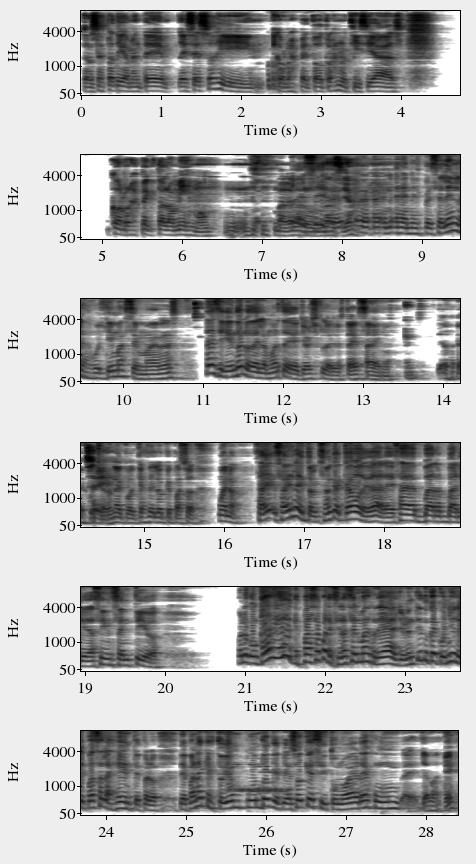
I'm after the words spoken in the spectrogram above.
Entonces prácticamente es eso y con respecto a otras noticias con respecto a lo mismo, valga la redundancia. Eh, eh, en, especial en las últimas semanas, siguiendo lo de la muerte de George Floyd, ustedes saben, escucharon el podcast de lo que pasó. Bueno, ¿saben la introducción que acabo de dar? Esa barbaridad sin sentido. Bueno, con cada día que pasa pareciera ser más real. Yo no entiendo qué coño le pasa a la gente, pero de pana que estoy a un punto que pienso que si tú no eres un. Eh, ¿qué?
